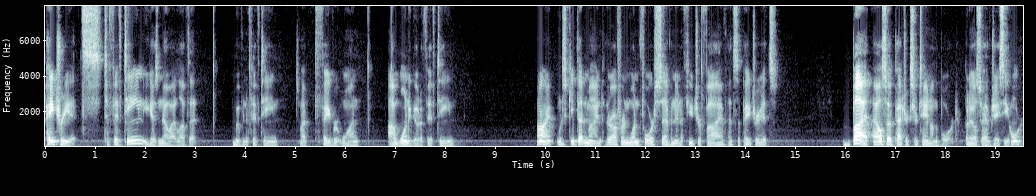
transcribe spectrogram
Patriots to 15. You guys know I love that moving to 15. It's my favorite one. I want to go to 15. All right, we'll just keep that in mind. They're offering one, four, seven, and a future five. That's the Patriots. But I also have Patrick Surtain on the board. But I also have Jaycee Horn.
